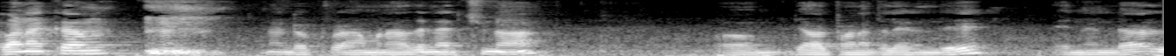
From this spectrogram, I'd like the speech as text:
வணக்கம். நான் டாக்டர் ராமநாதன் அர்ச்சுனா அஹ், யாழ்ப்பாணத்திலிருந்து. என்னென்றால்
